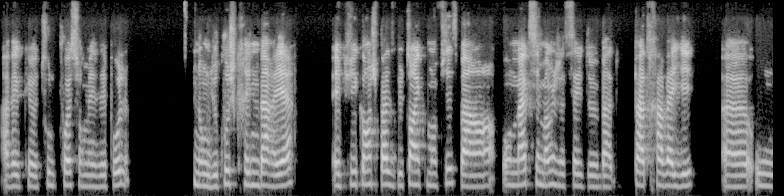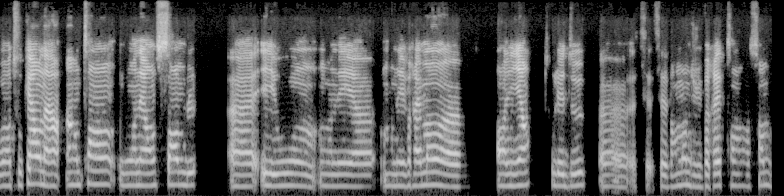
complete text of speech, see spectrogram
avec euh, tout le poids sur mes épaules. Donc, du coup, je crée une barrière. Et puis, quand je passe du temps avec mon fils, ben, au maximum, j'essaye de, bah, de pas travailler, euh, ou en tout cas, on a un temps où on est ensemble euh, et où on, est, on est vraiment en lien tous les deux. C'est vraiment du vrai temps ensemble.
